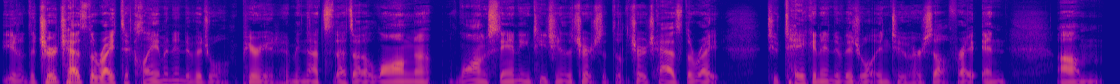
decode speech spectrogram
you know, the church has the right to claim an individual. Period. I mean, that's that's a long, long standing teaching of the church that the church has the right to take an individual into herself, right? And um,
